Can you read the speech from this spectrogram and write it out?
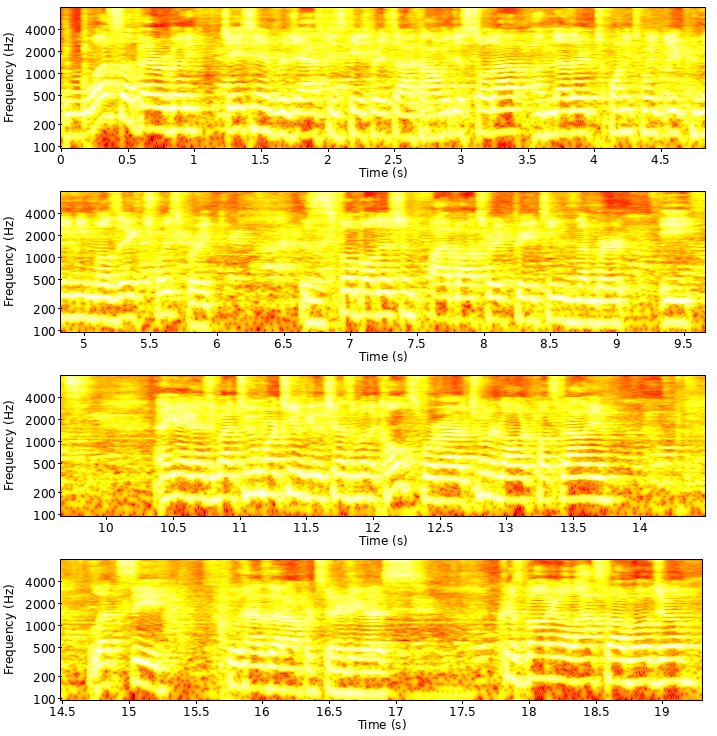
What's up, everybody? Jason here for JaspysCaseBreaks.com. We just sold out another 2023 Panini Mosaic Choice Break. This is Football Edition, five box break, pick number eight. And again, guys, you buy two more teams, get a chance to win the Colts. We're at $200 plus value. Let's see who has that opportunity, guys. Chris Butler got last spot mojo.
